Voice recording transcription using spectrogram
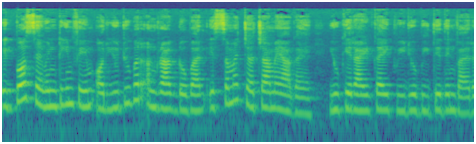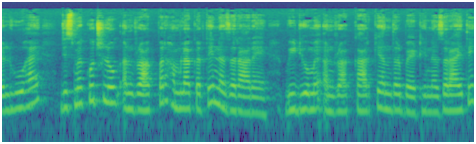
बिग बॉस 17 फेम और यूट्यूबर अनुराग डोभाल इस समय चर्चा में आ गए यूके राइड का एक वीडियो बीते दिन वायरल हुआ है, जिसमें कुछ लोग अनुराग पर हमला करते नज़र आ रहे हैं। वीडियो में अनुराग कार के अंदर बैठे नज़र आए थे,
